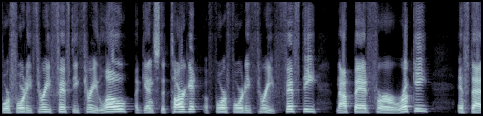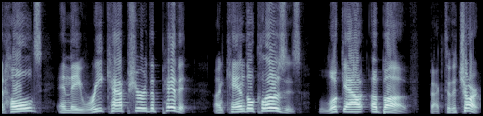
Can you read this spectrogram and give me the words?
443.53 low against the target of 443.50. Not bad for a rookie. If that holds and they recapture the pivot on candle closes, look out above. Back to the chart.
